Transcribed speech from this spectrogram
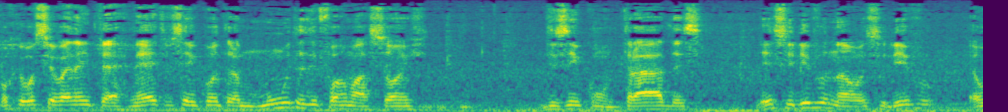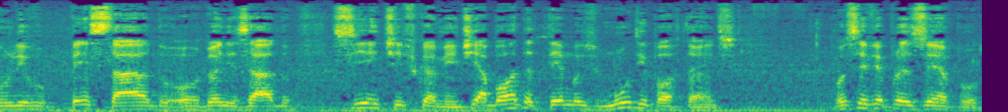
porque você vai na internet, você encontra muitas informações desencontradas. Esse livro não, esse livro é um livro pensado, organizado cientificamente e aborda temas muito importantes. Você vê, por exemplo,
